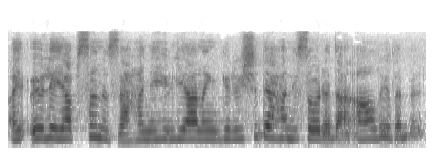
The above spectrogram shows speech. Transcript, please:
Ay öyle yapsanıza hani Hülya'nın gülüşü de hani sonradan ağlıyor da böyle.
